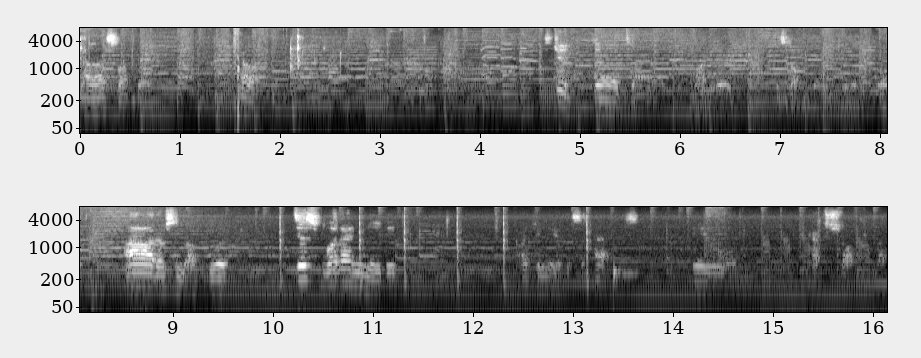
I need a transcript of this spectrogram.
No, that's not good. Oh. It's just uh, wonder. It's not good. Ah, there's up wood. Just what I needed. I can hear this axe. And got shot on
